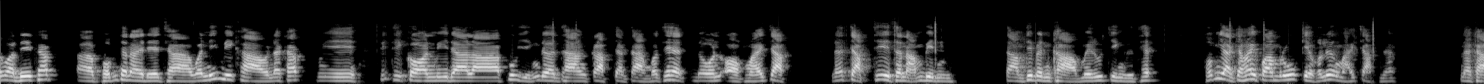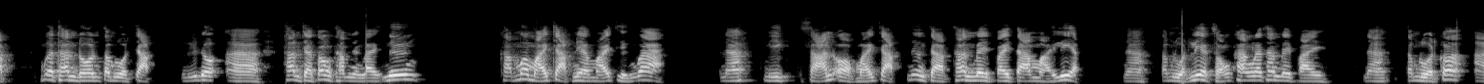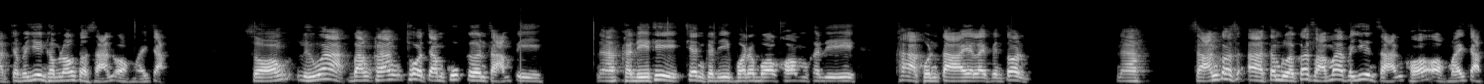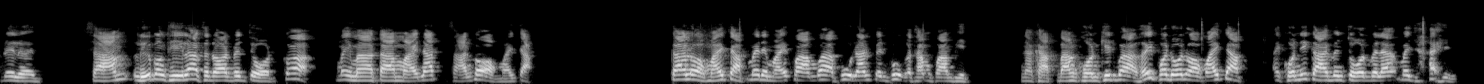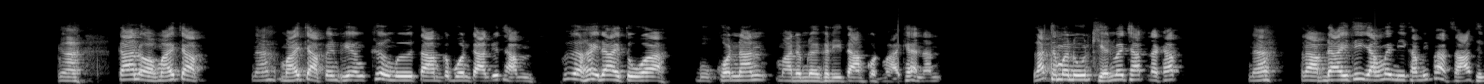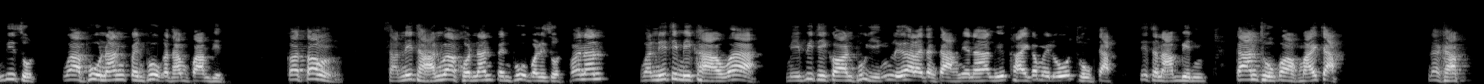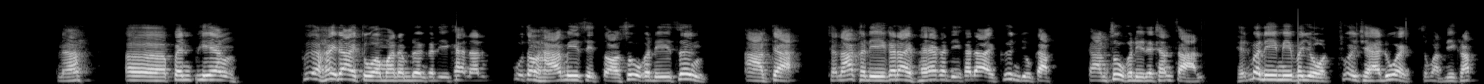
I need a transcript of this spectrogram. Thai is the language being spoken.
สวัสดีครับ ผมทนายเดชา วันนี้มีข่าวนะครับ มีพิธีกร มีดาราผู้หญิงเดินทางกลับจากต่างประเทศ โดนออกหมายจับ และจับที่สนามบิน ตามที่เป็นข่าวไม่รู้จริงหรือเท็จ ผมอยากจะให้ความรู้เกี่ยวกับเรื่องหมายจับนะ นะครับ เมื่อท่านโดนตำรวจจับ หรืออ่าท่านจะต้องทำอย่างไรหนึ่งคำว่าหมายจับเนี่ยหมายถึงว่า นะ มีสารออกหมายจับ เนื่องจากท่านไม่ไปตามหมายเรียก นะตำรวจเรียกสองครั้งแล้วท่านไม่ไป นะตำรวจก็อาจจะไปยื่นคำร้องต่อศาลออกหมายจับสองหรือว่าบางครั้งโทษจำคุกเกินสามปีนะคดีที่เช่นคดีพรบคอมคดีฆ่าคนตายอะไรเป็นต้นนะศาลก็ตำรวจก็สามารถไปยื่นศาลขอออกหมายจับได้เลยสามหรือบางทีราษฎรเป็นโจทย์ก็ไม่มาตามหมายนัดศาลก็ออกหมายจับ การออกหมายจับไม่ได้หมายความว่าผู้นั้นเป็นผู้กระทำความผิดนะครับ บางคนคิดว่าเฮ้ยพอโดนออกหมายจับ อ้คนนี้กลายเป็นโจรไปแล้วไม่ใช่นะการออกหมายจับนะหมายจับเป็นเพียงเครื่องมือตามกระบวนการยุติธรรม เพื่อให้ได้ตัวบุคคลนั้นมาดำเนินคดีตามกฎหมายแค่นั้น รัฐธรรมนูญเขียนไว้ชัดนะครับนะตราบใดที่ยังไม่มีคำพิพากษาถึงที่สุดว่าผู้นั้นเป็นผู้กระทำความผิด ก็ต้องสันนิษฐานว่าคนนั้นเป็นผู้บริสุทธิ์เพราะนั้นวันนี้ที่มีข่าวว่ามีพิธีกรผู้หญิงหรืออะไรต่างๆเนี่ยนะหรือใครก็ไม่รู้ถูกจับ ที่สนามบิน การถูกออกหมายจับนะครับนะเออเป็นเพียงเพื่อให้ได้ตัวมาดำเนินคดีแค่นั้น ผู้ต้องหามีสิทธิ์ต่อสู้คดี ซึ่งอาจจะชนะคดีก็ได้แพ้คดีก็ได้ขึ้นอยู่กับการสู้คดีในชั้นศาลเห็นว่าดีมีประโยชน์ช่วยแชร์ด้วย สวัสดีครับ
